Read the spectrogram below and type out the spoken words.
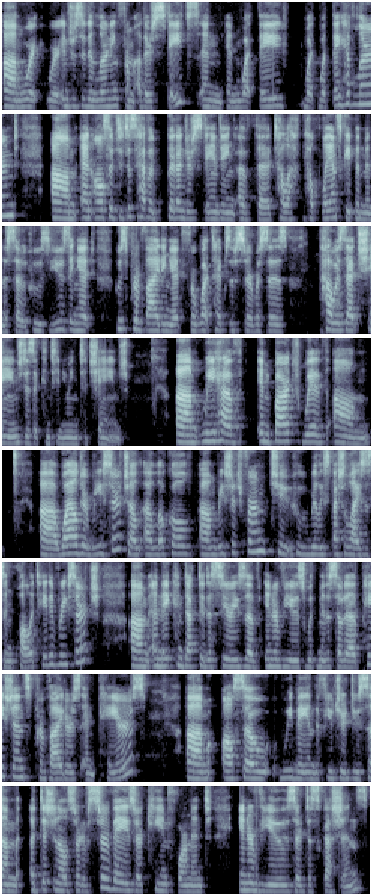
Um, we're, we're interested in learning from other states and, and what they what, what they have learned, um, and also to just have a good understanding of the telehealth landscape in Minnesota, who's using it, who's providing it, for what types of services, how has that changed, is it continuing to change? Um, we have embarked with um, uh, Wilder Research, a, a local um, research firm to, who really specializes in qualitative research. Um, and they conducted a series of interviews with Minnesota patients, providers, and payers. Um, also, we may in the future do some additional sort of surveys or key informant interviews or discussions.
